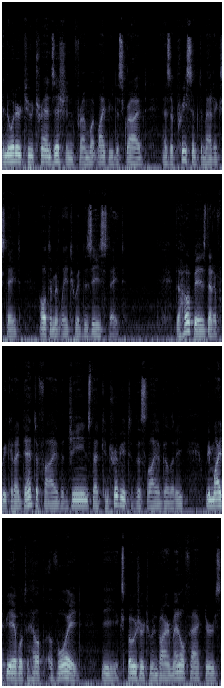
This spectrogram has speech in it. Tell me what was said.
in order to transition from what might be described as a pre-symptomatic state ultimately to a disease state. The hope is that if we could identify the genes that contribute to this liability, we might be able to help avoid the exposure to environmental factors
